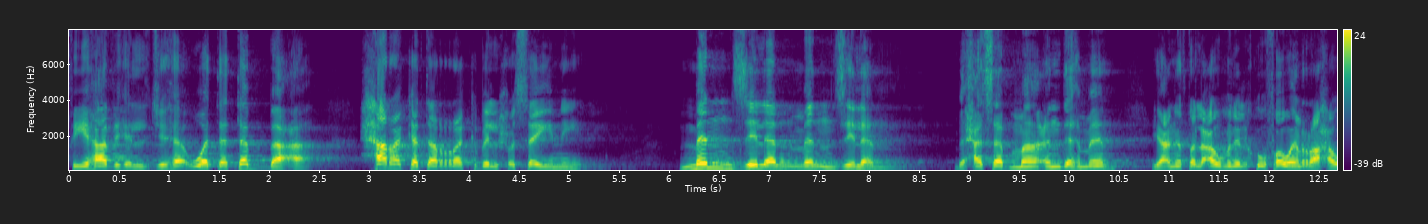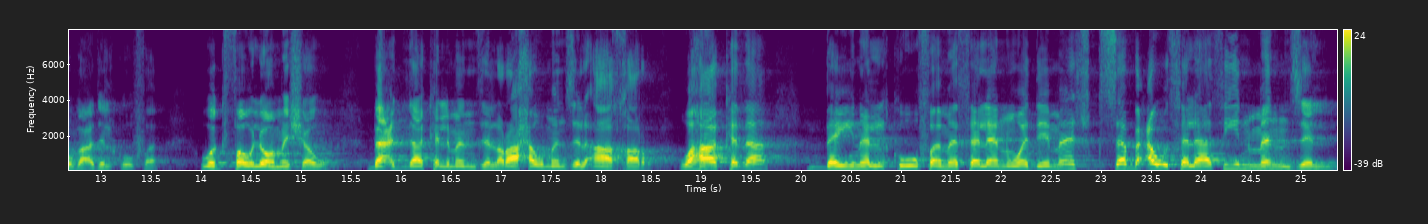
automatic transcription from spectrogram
في هذه الجهة وتتبع حركة الركب الحسيني منزلا منزلا بحسب ما عنده من يعني طلعوا من الكوفة وين راحوا بعد الكوفة؟ وقفوا لو مشوا. بعد ذاك المنزل راحوا منزل آخر. وهكذا بين الكوفة مثلا ودمشق سبعة وثلاثين منزل.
